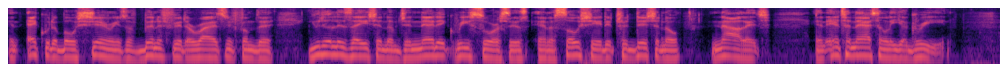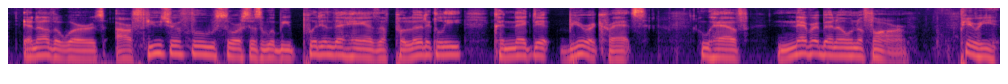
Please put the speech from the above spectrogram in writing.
and equitable sharings of benefit arising from the utilization of genetic resources and associated traditional knowledge and internationally agreed. In other words, our future food sources will be put in the hands of politically connected bureaucrats who have never been on a farm, period.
